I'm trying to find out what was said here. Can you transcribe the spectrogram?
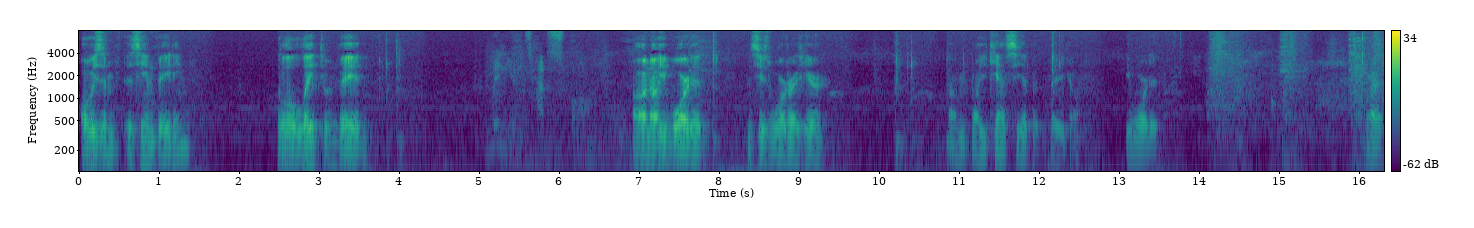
Oh, he's in, is he invading? A little late to invade. Oh no, he warded. You can see his ward right here. Um, well, you can't see it, but there you go. He warded. Alright.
